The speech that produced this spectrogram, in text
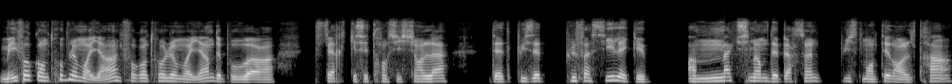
Mais il faut qu'on trouve le moyen, il faut qu'on trouve le moyen de pouvoir faire que ces transitions-là puissent être plus faciles et que un maximum de personnes puissent monter dans le train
